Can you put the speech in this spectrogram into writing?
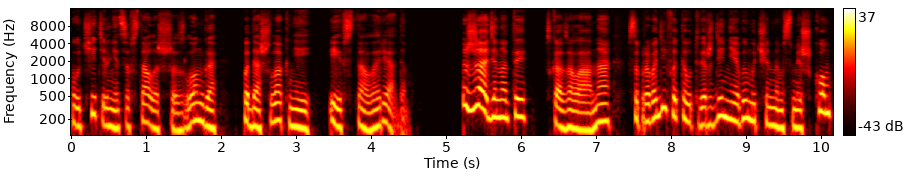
Учительница встала с шезлонга, подошла к ней и встала рядом. «Жадина ты!» — сказала она, сопроводив это утверждение вымученным смешком,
